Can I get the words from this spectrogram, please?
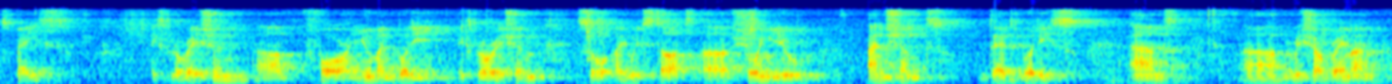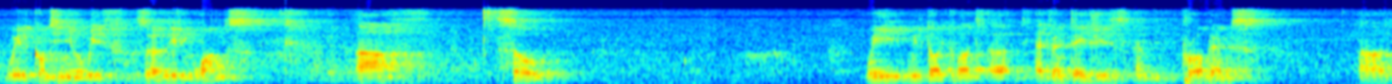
space exploration uh, for human body exploration. So I will start uh, showing you ancient dead bodies and um, Richard Breman will continue with the living ones. Uh, so, we will talk about uh, the advantages and problems uh,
